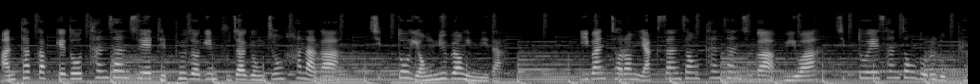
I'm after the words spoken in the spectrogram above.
안타깝게도 탄산수의 대표적인 부작용 중 하나가 식도 역류병입니다. 입안처럼 약산성 탄산수가 위와 식도의 산성도를 높여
